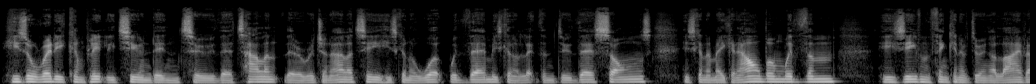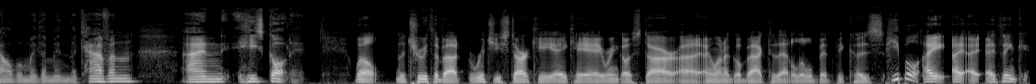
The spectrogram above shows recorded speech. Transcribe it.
he's already completely tuned into their talent, their originality. He's going to work with them. He's going to let them do their songs. He's going to make an album with them. He's even thinking of doing a live album with them in the cavern. And he's got it. Well, the truth about Richie Starkey, aka Ringo Starr, uh, I want to go back to that a little bit because people, I, I, I think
